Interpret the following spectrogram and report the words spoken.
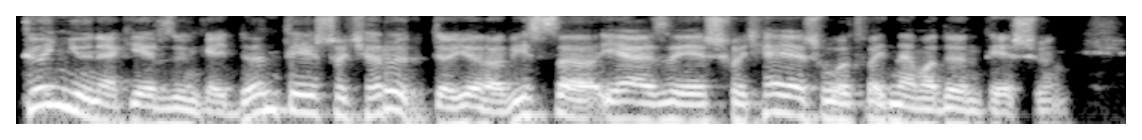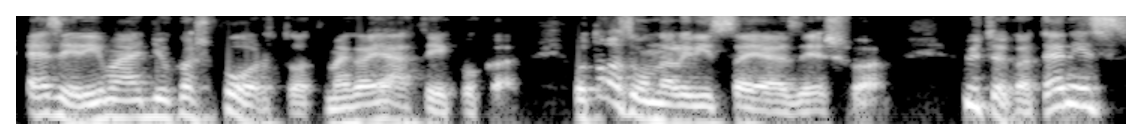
Könnyűnek érzünk egy döntést, hogyha rögtön jön a visszajelzés, hogy helyes volt vagy nem a döntésünk. Ezért imádjuk a sportot, meg a játékokat. Ott azonnali visszajelzés van. Ütök a tenisz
